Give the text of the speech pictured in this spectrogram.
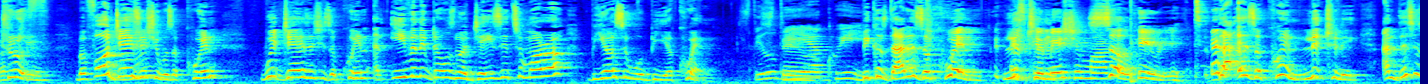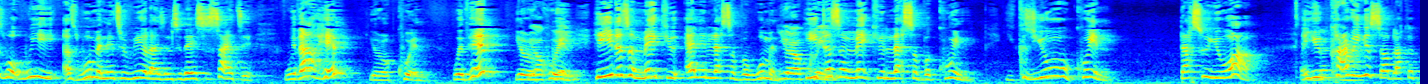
Truth. true. Before mm-hmm. Jay Z, she was a queen. With Jay Z, she's a queen. And even if there was no Jay Z tomorrow, Beyonce would be a queen Still, be a queen. because that is a queen. literally. Exclamation mark. So period. that is a queen, literally. And this is what we as women need to realize in today's society. Without him, you're a queen. With him, you're, You're a a queen. queen. He doesn't make you any less of a woman. You're a queen. He doesn't make you less of a queen because you're a queen. That's who you are. And you carry yourself like a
